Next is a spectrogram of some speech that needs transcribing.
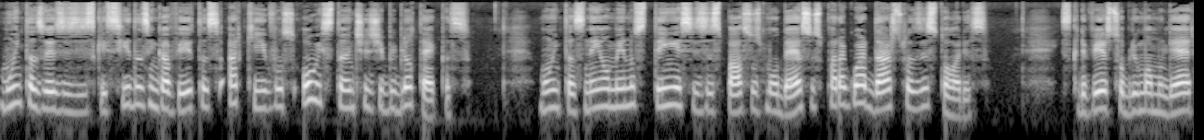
muitas vezes esquecidas em gavetas, arquivos ou estantes de bibliotecas. Muitas nem ao menos têm esses espaços modestos para guardar suas histórias. Escrever sobre uma mulher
